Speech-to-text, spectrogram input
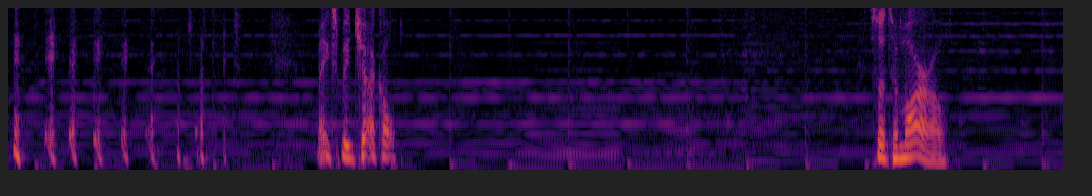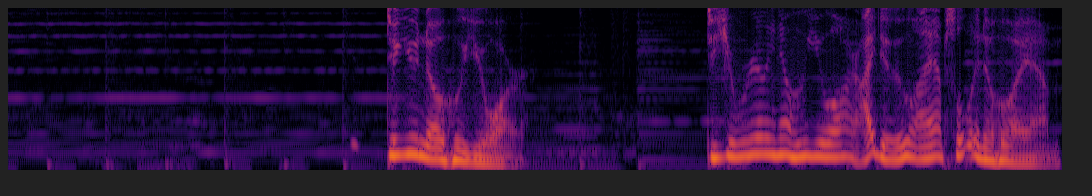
Makes me chuckle. So, tomorrow, do you know who you are? Do you really know who you are? I do. I absolutely know who I am.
